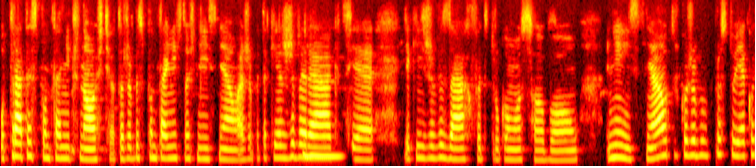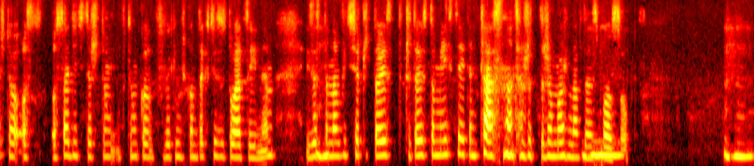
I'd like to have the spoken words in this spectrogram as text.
utratę spontaniczności, o to, żeby spontaniczność nie istniała, żeby takie żywe mhm. reakcje, jakiś żywy zachwyt drugą osobą nie istniał, tylko żeby po prostu jakoś to os osadzić też w, tym, w, tym, w jakimś kontekście sytuacyjnym i mhm. zastanowić się, czy to jest, czy to, jest to miejsce i ten czas na to, że, że można w ten mm. sposób. Mm.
